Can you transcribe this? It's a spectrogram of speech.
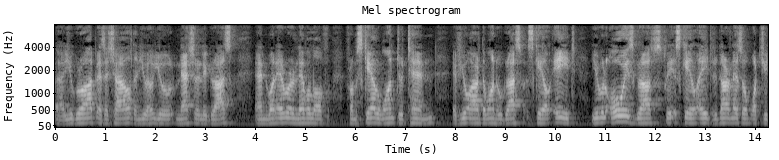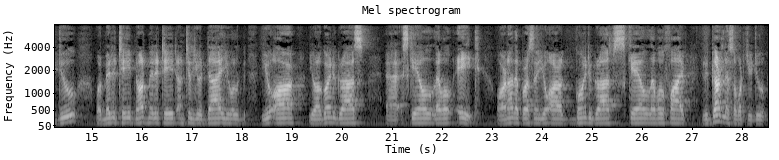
uh, you grow up as a child and you you naturally grasp, and whatever level of from scale one to ten, if you are the one who grasps scale eight, you will always grasp scale eight regardless of what you do or meditate, not meditate until you die, you will, you are, you are going to grasp uh, scale level eight, or another person you are going to grasp scale level five, regardless of what you do.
